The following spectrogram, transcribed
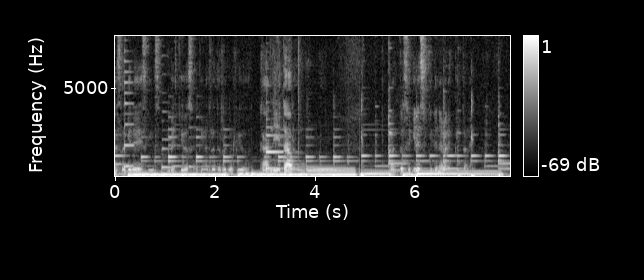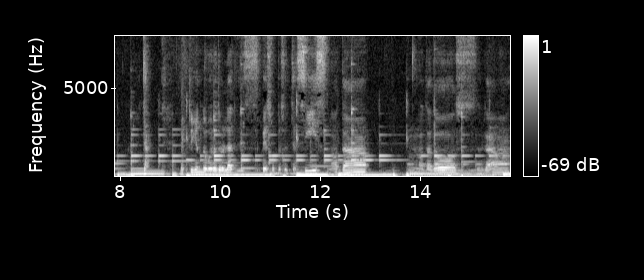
Eso quiere decir son 22 centímetros de recorrido. Caleta. Entonces quiere decir que tiene varios pistones. Ya. Me estoy yendo por otro lado. Peso, peso chasis. Nota. Nota 2. Gama.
